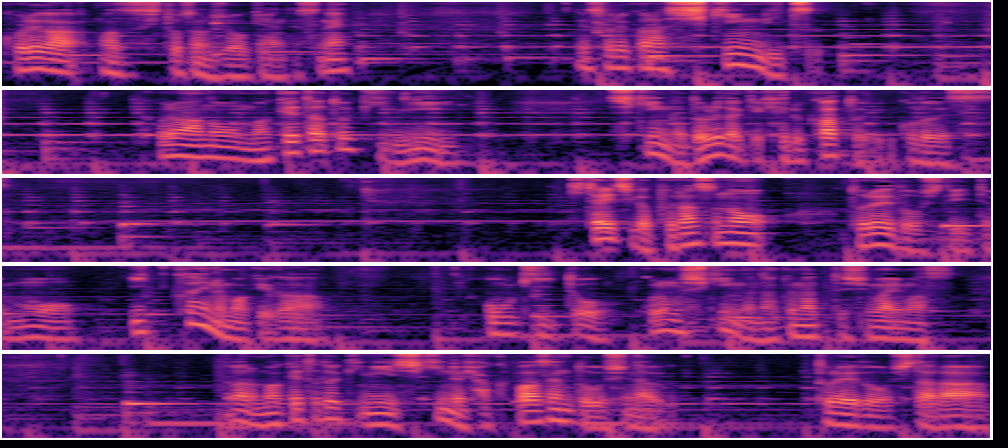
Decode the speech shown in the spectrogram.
これがまず一つの条件ですね。でそれから資金率。これはあの負けた時に資金がどれだけ減るかということです。期待値がプラスのトレードをしていても1回の負けが大きいとこれも資金がなくなってしまいます。だから負けた時に資金の100%を失うトレードをしたら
